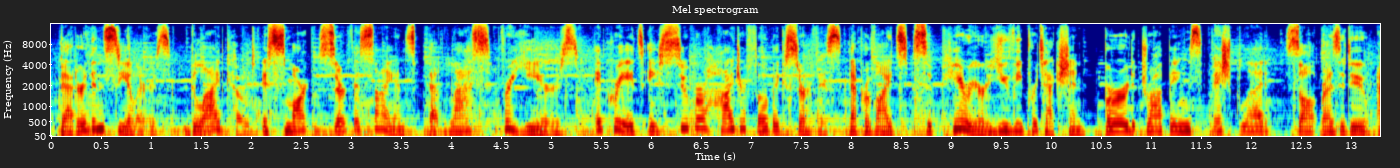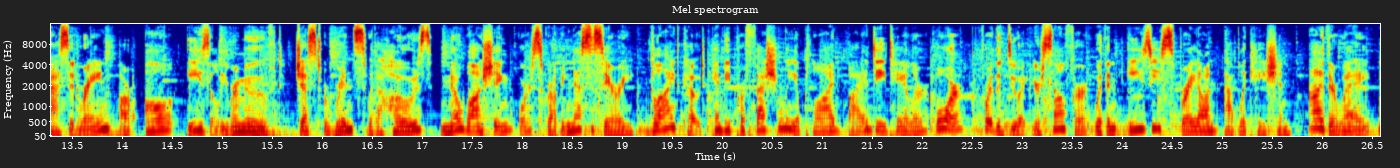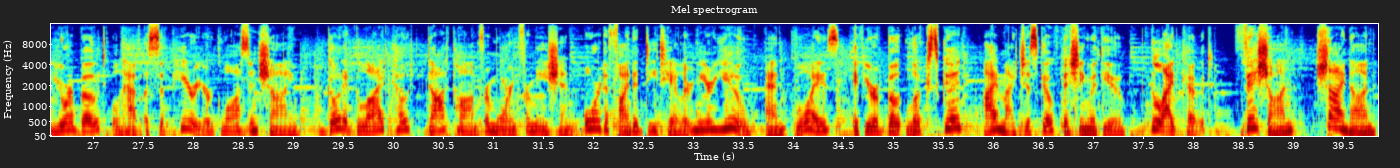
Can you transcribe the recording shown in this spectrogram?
better than sealers. Glide Coat is smart surface science that lasts for years. It creates a super hydrophobic surface that provides superior UV protection. bird droppings, fish blood, salt residue, acid rain are all easily removed. Just rinse with a hose, no washing or scrubbing necessary. Glide Coat can be professionally applied by a detailer or for the do it yourselfer with an easy spray on application. Either way, your boat will have a superior gloss and shine. Go to glidecoat.com for more information or to find a detailer near you. And boys, if your boat looks good, I might just go fishing with you. Glidecoat. Fish on, shine on.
